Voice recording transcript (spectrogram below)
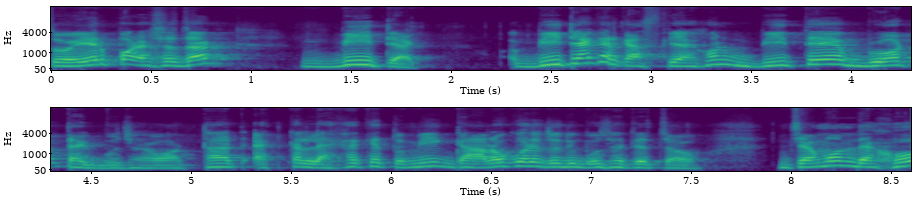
তো এরপর আসা যাক বি ট্যাগ বি ট্যাগের কাজ কি? এখন বিতে ব্রড ট্যাগ বোঝায় অর্থাৎ একটা লেখাকে তুমি গাঢ় করে যদি বোঝাতে চাও, যেমন দেখো,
